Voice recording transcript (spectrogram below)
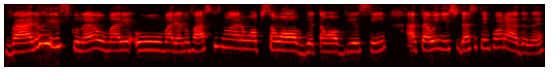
vale o risco, né? O, Mari... o Mariano Vasquez não era uma opção óbvia, tão óbvia assim, até o início dessa temporada, né?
